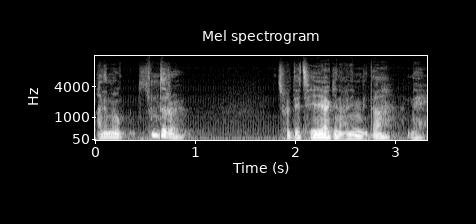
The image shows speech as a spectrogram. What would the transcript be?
안 하면 힘들어요. 절대 제 이야기는 아닙니다. 네.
